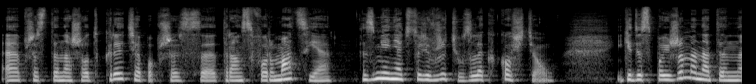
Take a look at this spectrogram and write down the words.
e, przez te nasze odkrycia, poprzez e, transformację zmieniać coś w życiu z lekkością. I kiedy spojrzymy na ten,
